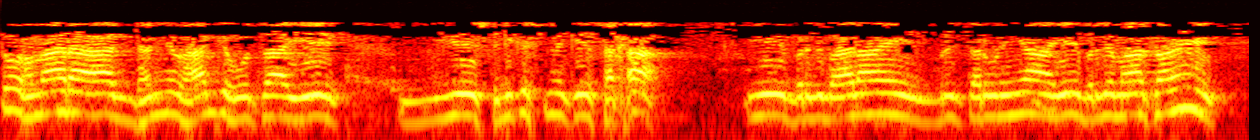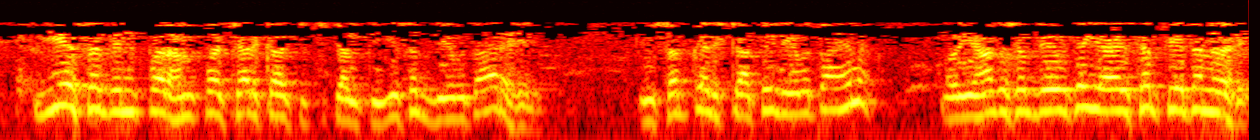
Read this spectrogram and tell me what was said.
तो हमारा आज धन्य भाग्य होता ये ये श्री कृष्ण के सखा, ये ब्रजबालाएँ ब्रज तरुणिया ये ब्रजमाताएँ, ये सब इन पर हम पर चढ़कर चलती, ये सब देवता रहे। इन सब के अधिष्ठाते देवता है ना, और यहाँ तो सब देवते ही आए, सब चेतन रहे।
